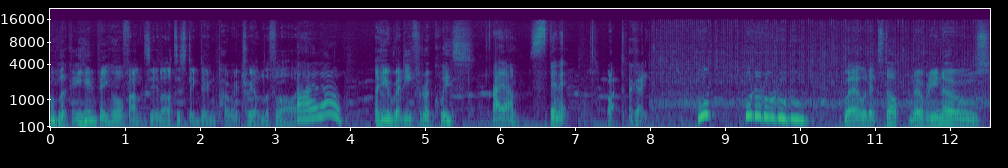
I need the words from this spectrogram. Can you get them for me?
Look at you being all fancy and artistic doing poetry on the fly. I know. Are you ready for a quiz? I am. Spin it. Right, okay. Whoop. Where would it stop? Nobody knows.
